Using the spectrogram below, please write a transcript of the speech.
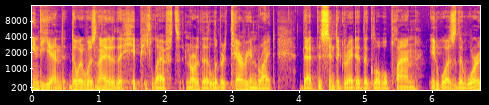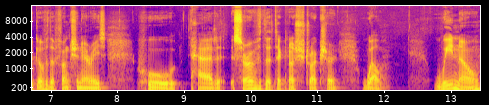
In the end, though it was neither the hippie left nor the libertarian right that disintegrated the global plan, it was the work of the functionaries who had served the technostructure well. We know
